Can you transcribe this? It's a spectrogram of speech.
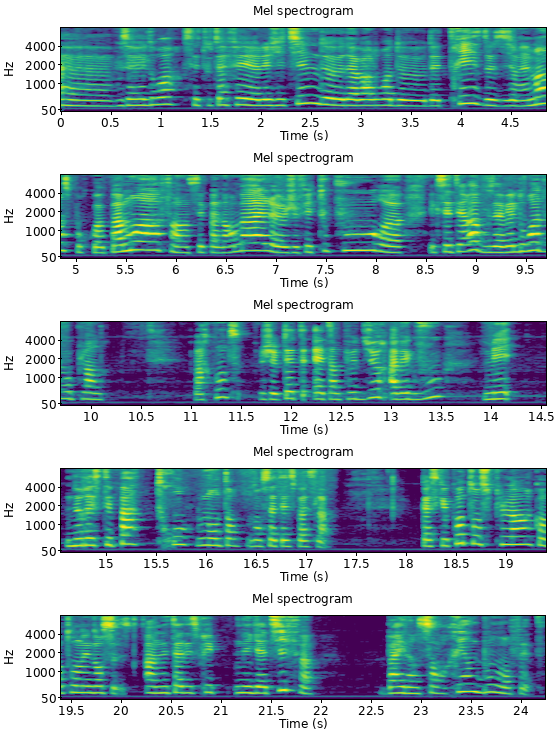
euh, vous avez le droit. C'est tout à fait légitime d'avoir le droit d'être triste, de se dire, mais mince, pourquoi pas moi? Enfin, c'est pas normal, je fais tout pour, euh, etc. Vous avez le droit de vous plaindre. Par contre, je vais peut-être être un peu dur avec vous, mais ne restez pas trop longtemps dans cet espace-là. Parce que quand on se plaint, quand on est dans un état d'esprit négatif, bah il n'en sort rien de bon en fait.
